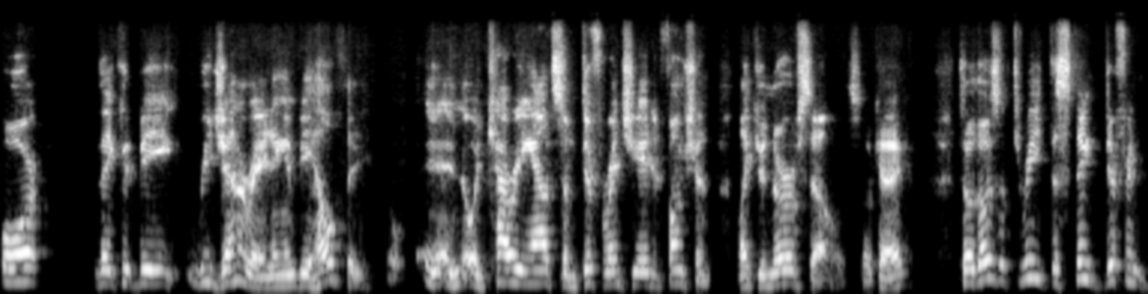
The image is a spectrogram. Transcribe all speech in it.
or they could be regenerating and be healthy and, carrying out some differentiated function like your nerve cells okay? So those are three distinct different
